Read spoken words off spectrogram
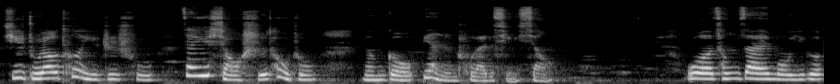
其主要特异之处在于小石头中能够辨认出来的形象。我曾在某一个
